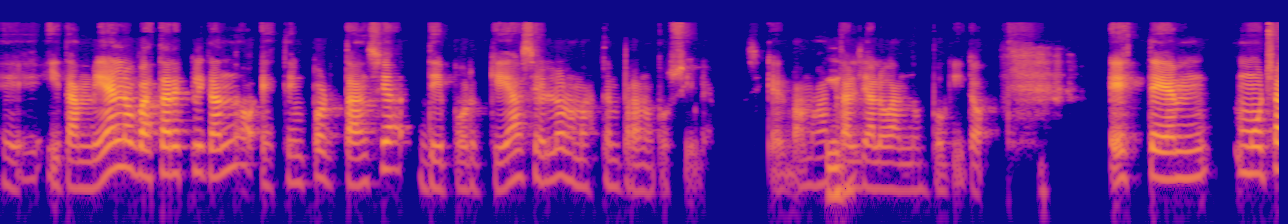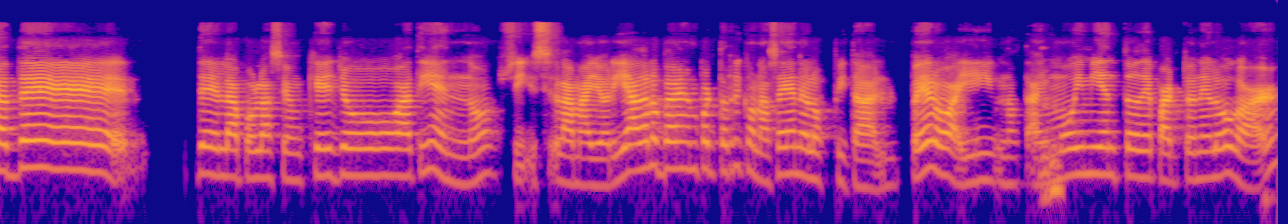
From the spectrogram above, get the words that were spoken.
Y también nos va a estar explicando esta importancia de por qué hacerlo lo más temprano posible. Que vamos a estar dialogando un poquito. Este, muchas de, de la población que yo atiendo, sí, la mayoría de los bebés en Puerto Rico nacen en el hospital, pero hay, no, hay un movimiento de parto en el hogar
